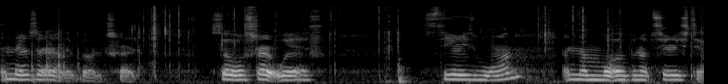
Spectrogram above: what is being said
And there's our other bonus card. So we'll start with Series 1, and then we'll open up Series 2.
